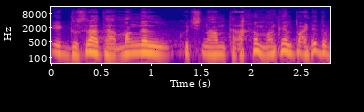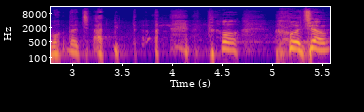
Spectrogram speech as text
एक दूसरा था, मंगल कुछ नाम था, मंगल पांडे तो बहुत अच्छा आदमी था। तो वो जब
